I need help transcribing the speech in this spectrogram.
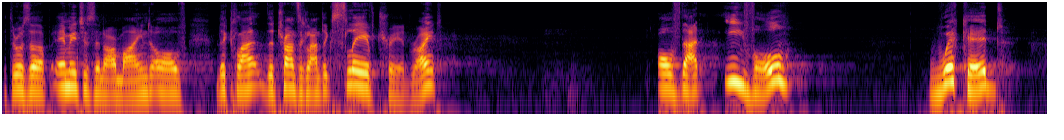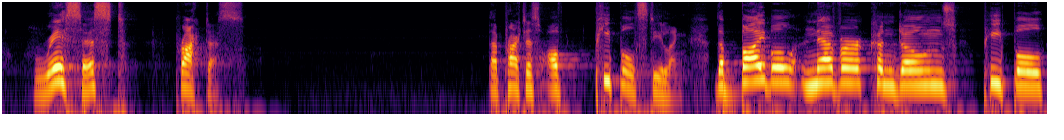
It throws up images in our mind of the, cla- the transatlantic slave trade, right? Of that evil wicked, racist practice. That practice of people stealing. The Bible never condones people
